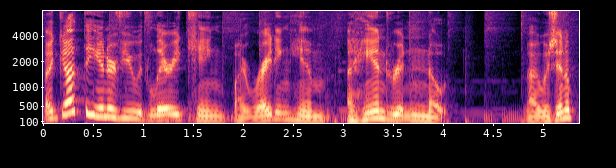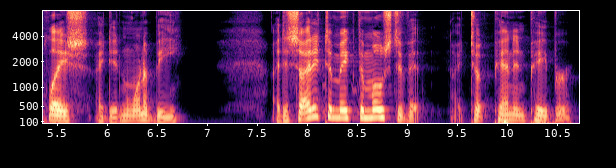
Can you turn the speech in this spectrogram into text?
I got the interview with Larry King by writing him a handwritten note. I was in a place I didn't want to be. I decided to make the most of it. I took pen and paper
